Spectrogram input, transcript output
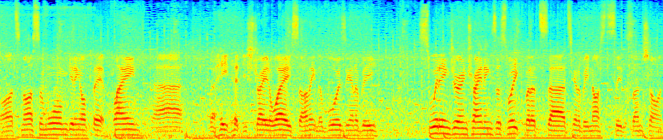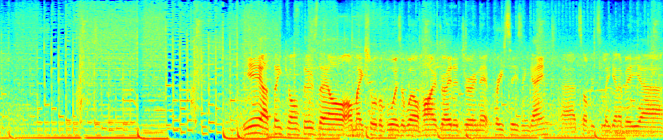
Well, it's nice and warm getting off that plane. Uh, the heat hit you straight away, so I think the boys are going to be sweating during trainings this week, but it's, uh, it's going to be nice to see the sunshine. Yeah, I think on Thursday I'll, I'll make sure the boys are well hydrated during that pre-season game. Uh, it's obviously going to be uh,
